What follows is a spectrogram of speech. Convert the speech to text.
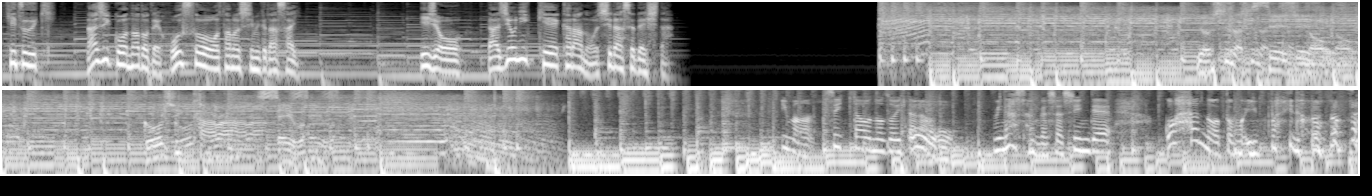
引き続きラジコなどで放送をお楽しみください。以上ラジオ日経からのお知らせでした。吉崎誠二の5時から正論今ツイッターを覗いたら皆さんが写真でご飯の音もいっぱい載せ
